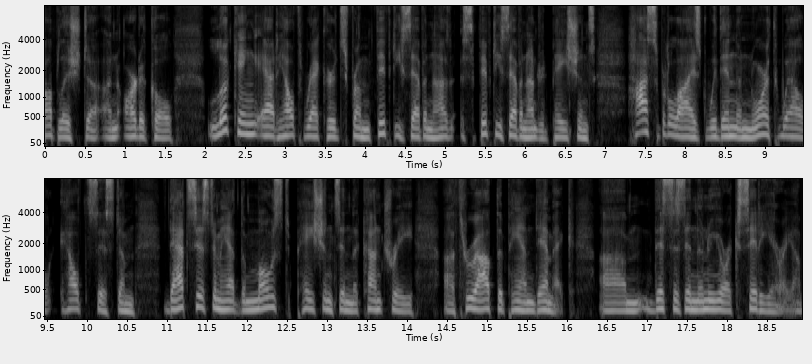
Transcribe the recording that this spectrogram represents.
published uh, an article looking at health records from 5,700 patients hospitalized within the Northwell Health System. That system had the most patients in the country uh, throughout the pandemic. Um, this is in the New York City area.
